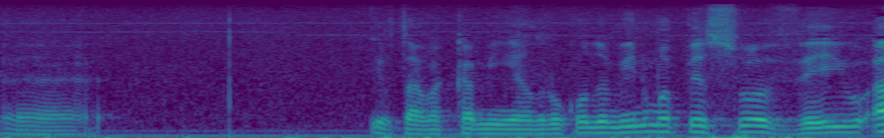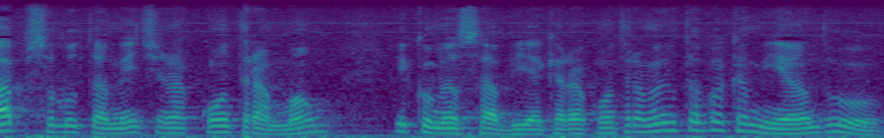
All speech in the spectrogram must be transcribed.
é, eu estava caminhando no condomínio, uma pessoa veio absolutamente na contramão, e como eu sabia que era contramão, eu estava caminhando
